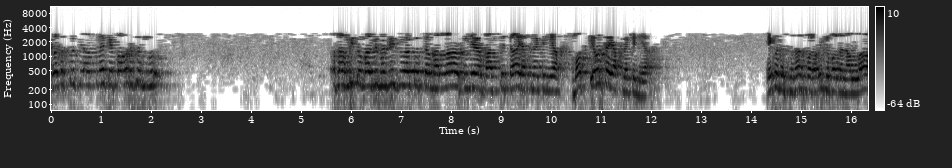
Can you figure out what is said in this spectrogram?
ইবাদত করছি আপনাকে পাওয়ার জন্য। আমি তো মাঝে মাঝে দোয়া করতাম, আল্লাহ দুনিয়া বাঁচতে চাই আপনাকে নিয়ে মত কেউ চাই আপনাকে নিয়ে। এই শোনার পর আমি তো বললেন আল্লাহ,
